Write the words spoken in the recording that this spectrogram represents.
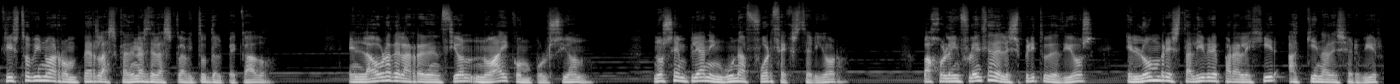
Cristo vino a romper las cadenas de la esclavitud del pecado. En la obra de la redención no hay compulsión, no se emplea ninguna fuerza exterior. Bajo la influencia del Espíritu de Dios, el hombre está libre para elegir a quién ha de servir.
